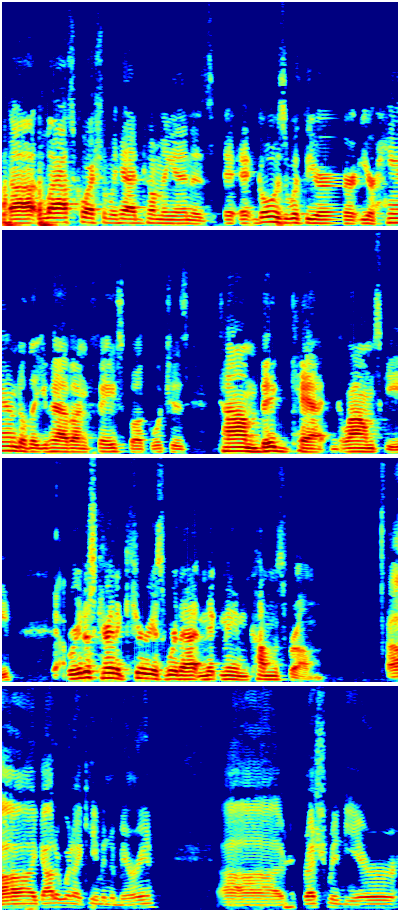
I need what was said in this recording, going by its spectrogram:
Uh, last question we had coming in is it, it, goes with your your handle that you have on Facebook, which is Tom Big Cat Glomsky. Yeah. We're just kind of curious where that nickname comes from. Uh, I got it when I came into Marian. Uh, freshman year,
